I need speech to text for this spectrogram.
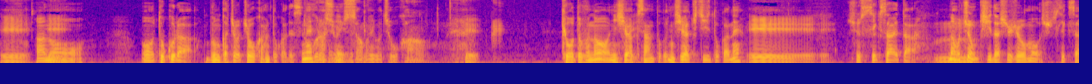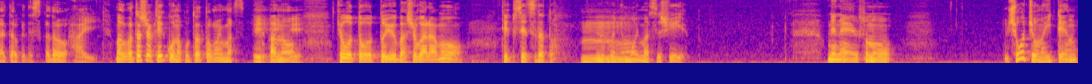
えー、あの、えー、徳倉文化庁長官とかですね。徳倉俊一さんが今長官、えー、京都府の西脇さんとか、はい、西脇知事とかね、えー、出席された、まあ、もちろん岸田首相も出席されたわけですけど、はい。まあ、私は結構なことだと思います、えー、あの、えー、京都という場所柄も適切だというふうに思いますし、でね、その省庁の移転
